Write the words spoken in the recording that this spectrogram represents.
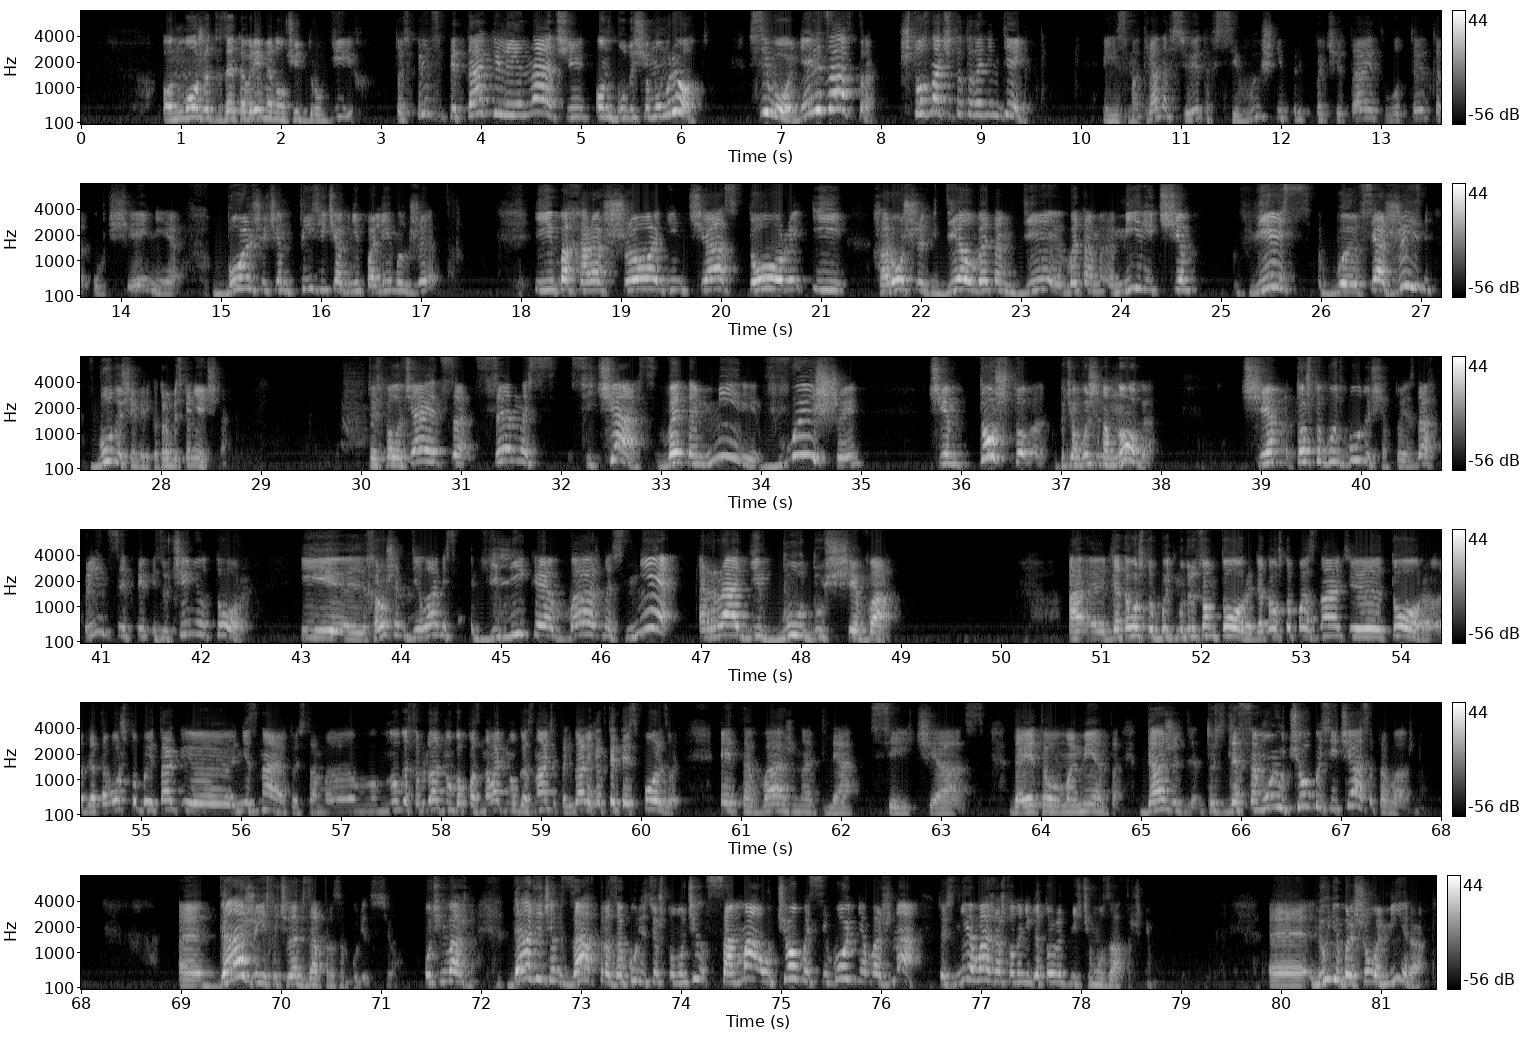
Он может за это время научить других. То есть, в принципе, так или иначе, он в будущем умрет. Сегодня или завтра. Что значит этот один день? И несмотря на все это, Всевышний предпочитает вот это учение больше, чем тысяча огнепалимых жертв. Ибо хорошо один час Торы и хороших дел в этом, де, в этом мире, чем весь, вся жизнь в будущем мире, который бесконечна. То есть получается ценность сейчас в этом мире выше, чем то, что, причем выше намного, чем то, что будет в будущем. То есть, да, в принципе, изучению Торы и э, хорошим делам есть великая важность не ради будущего, а э, для того, чтобы быть мудрецом Торы, для того, чтобы познать э, Тор, для того, чтобы и так, не знаю, то есть там много соблюдать, много познавать, много знать и так далее, как-то это использовать. Это важно для сейчас, до этого момента. Даже для, то есть для самой учебы сейчас это важно. Э, даже если человек завтра забудет все. Очень важно. Даже человек завтра забудет все, что он учил, сама учеба сегодня важна. То есть не важно, что она не готовит ни к чему завтрашнему. Э, люди большого мира,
